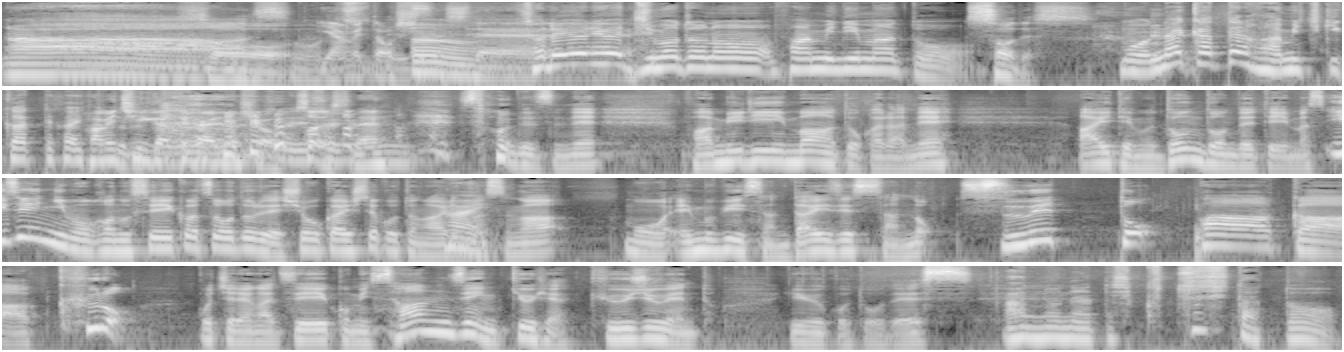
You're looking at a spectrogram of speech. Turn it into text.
ああそう。やめてほしいですね、うん、それよりは地元のファミリーマート。そうです。もうなかったらファミチキ買って帰ってファミチキ買って帰りましょう。そうですね。そうですね。ファミリーマートからねアイテムどんどん出ています。以前にもこの生活を踊るで紹介したことがありますが、はい、もう MB さん大絶賛のスウェットパーカー黒。こちらが税込み3990円ということです。あのね、私、靴下と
